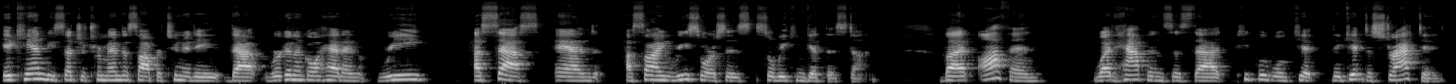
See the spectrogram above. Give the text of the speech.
it can be such a tremendous opportunity that we're going to go ahead and reassess and assign resources so we can get this done. But often what happens is that people will get, they get distracted.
